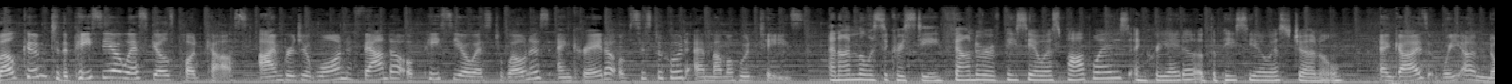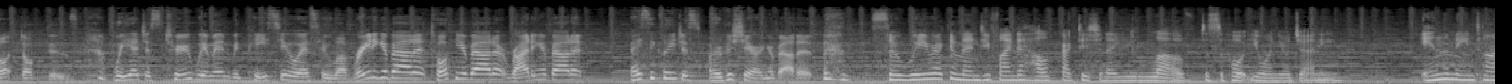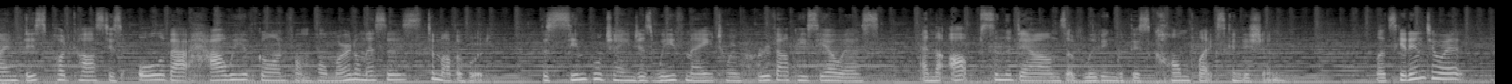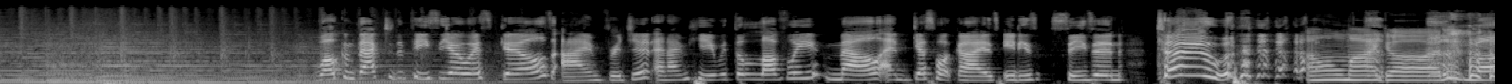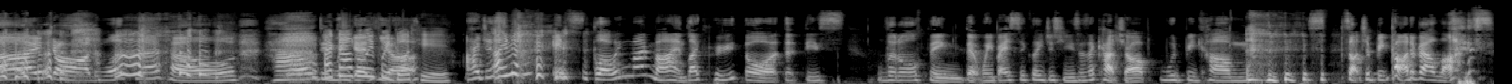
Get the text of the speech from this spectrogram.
Welcome to the PCOS Girls podcast. I'm Brigitte Warne, founder of PCOS to Wellness and creator of Sisterhood and Mamahood Teas. And I'm Melissa Christie, founder of PCOS Pathways and creator of the PCOS Journal. And guys, we are not doctors. We are just two women with PCOS who love reading about it, talking about it, writing about it, basically just oversharing about it. so we recommend you find a health practitioner you love to support you on your journey. In the meantime, this podcast is all about how we have gone from hormonal messes to motherhood, the simple changes we've made to improve our PCOS, and the ups and the downs of living with this complex condition. Let's get into it. Welcome back to the PCOS girls. I'm Brigitte and I'm here with the lovely Mel. And guess what, guys? It is season two. oh my god! my god! What the hell? How did I can't we believe here? we got here. I just, I know. it's blowing my mind. Like, who thought that this little thing that we basically just use as a catch up would become such a big part of our lives?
